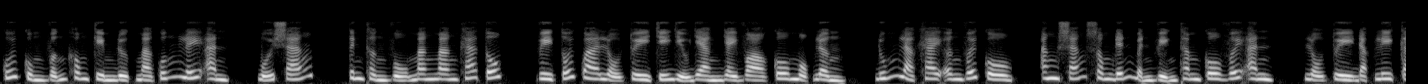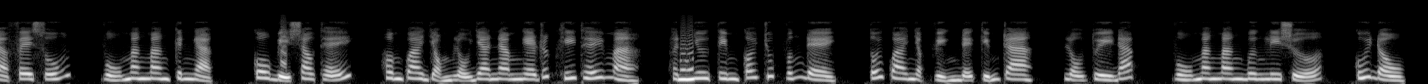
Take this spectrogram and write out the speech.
cuối cùng vẫn không kìm được mà quấn lấy anh, buổi sáng, tinh thần vụ mang mang khá tốt, vì tối qua lộ tùy chỉ dịu dàng giày vò cô một lần, đúng là khai ân với cô, ăn sáng xong đến bệnh viện thăm cô với anh, lộ tùy đặt ly cà phê xuống, vụ mang mang kinh ngạc, cô bị sao thế, hôm qua giọng lộ gia nam nghe rất khí thế mà, hình như tim có chút vấn đề, tối qua nhập viện để kiểm tra, lộ tùy đáp, vụ mang mang bưng ly sữa, cúi đầu,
